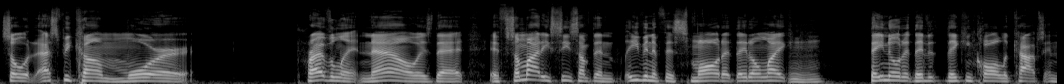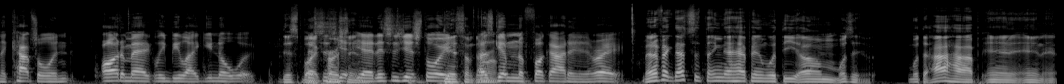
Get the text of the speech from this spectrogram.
So that's become more prevalent now is that if somebody sees something, even if it's small that they don't like, Mm-hmm. they know that they they can call the cops, and the cops will automatically be like, you know what, This black this is person. your, yeah, this is your story. Let's wrong. get them the fuck out of here, right? Matter of fact, that's the thing that happened with the um, was it with the IHOP and and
